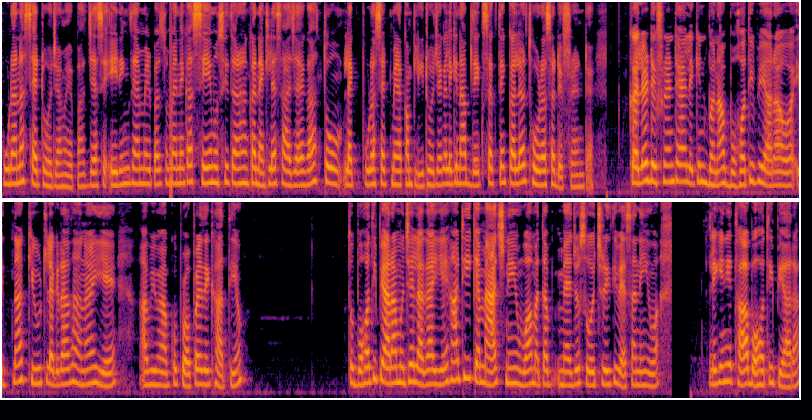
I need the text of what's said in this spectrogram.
पूरा ना सेट हो जाए मेरे पास। जैसे इयरिंग्स हैं मेरे पास तो मैंने कहा सेम उसी तरह का नेकलेस आ जाएगा तो लाइक पूरा सेट मेरा कंप्लीट हो जाएगा। लेकिन आप देख सकते हैं कलर थोड़ा सा डिफरेंट है। कलर डिफरेंट है, लेकिन बना बहुत ही प्यारा हुआ इतना क्यूट लग रहा था ना ये। अभी मैं आपको प्रॉपर दिखाती हूँ। तो बहुत ही प्यारा मुझे लगा ये। हाँ ठीक है मैच नहीं हुआ मतलब मैं जो सोच रही थी वैसा नहीं हुआ। लेकिन ये था बहुत ही प्यारा।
